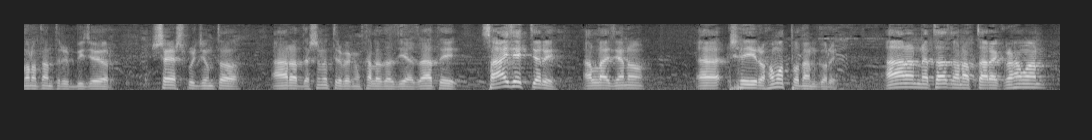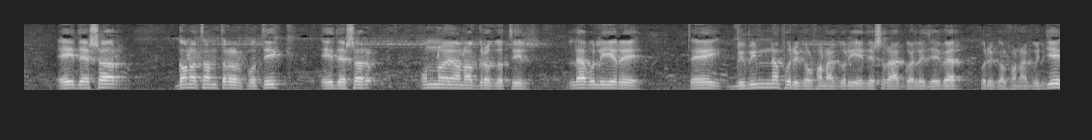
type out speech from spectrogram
গণতান্ত্রিক বিজয়ের শেষ পর্যন্ত আর দেশনেত্রী বেগম খালেদা জিয়া যাতে চাই যাইতারে আল্লাহ যেন সেই রহমত প্রদান করে। আর নেতা জনাব তারেক রহমান, এই দেশের গণতন্ত্রের প্রতীক, এই দেশের উন্নয়ন অগ্রগতির লেবলিয়ে তেই বিভিন্ন পরিকল্পনা করি, এই দেশের আগুয়ালে যাইবার পরিকল্পনা গুজিয়ে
